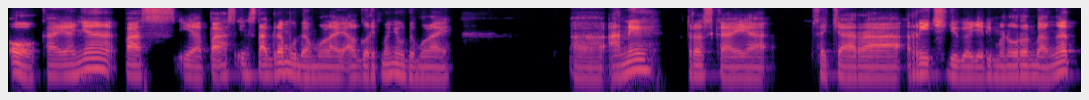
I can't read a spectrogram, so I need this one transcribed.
oh kayaknya pas ya pas Instagram udah mulai algoritmanya udah mulai uh, aneh terus kayak secara reach juga jadi menurun banget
